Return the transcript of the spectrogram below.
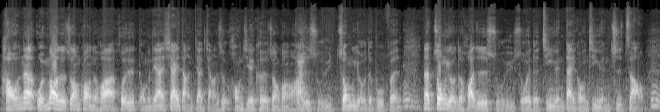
好，那稳茂的状况的话，或者是我们等下下一档要讲的是宏杰科的状况的话，它是属于中游的部分。那中游的话，就是属于所谓的晶圆代工、晶圆制造。嗯，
